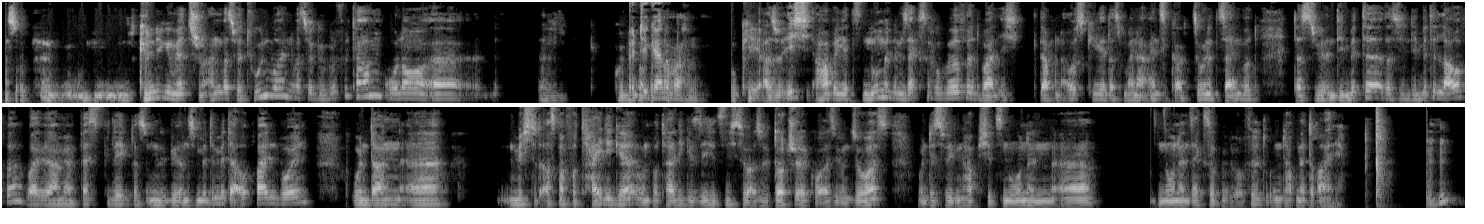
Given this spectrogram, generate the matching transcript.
Also, äh, kündigen wir jetzt schon an, was wir tun wollen, was wir gewürfelt haben, oder äh, äh, Könnt ihr gerne machen. Okay, also ich habe jetzt nur mit einem Sechser gewürfelt, weil ich davon ausgehe, dass meine einzige Aktion jetzt sein wird, dass wir in die Mitte, dass ich in die Mitte laufe, weil wir haben ja festgelegt, dass wir uns Mitte Mitte aufhalten wollen und dann äh, mich dort erstmal verteidige und verteidige sehe ich jetzt nicht so, also dodge quasi und sowas und deswegen habe ich jetzt nur einen äh, nur einen Sechser gewürfelt und habe eine drei. Mhm.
